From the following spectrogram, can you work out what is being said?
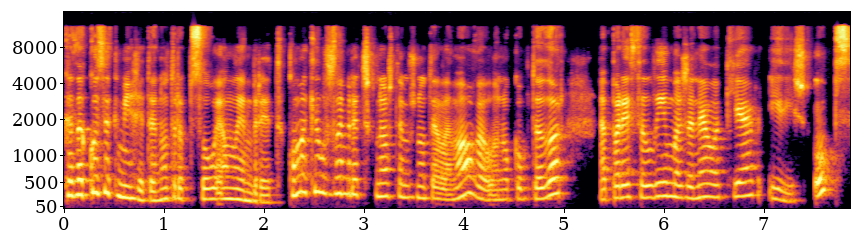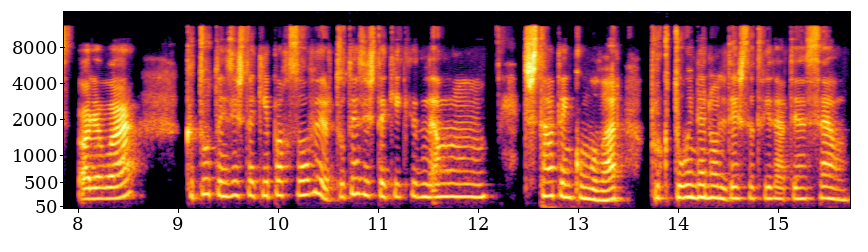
Cada coisa que me irrita noutra pessoa é um lembrete. Como aqueles lembretes que nós temos no telemóvel ou no computador, aparece ali uma janela que abre e diz: Ops, olha lá, que tu tens isto aqui para resolver, tu tens isto aqui que não te está a incomodar porque tu ainda não lhe deste a devida atenção,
